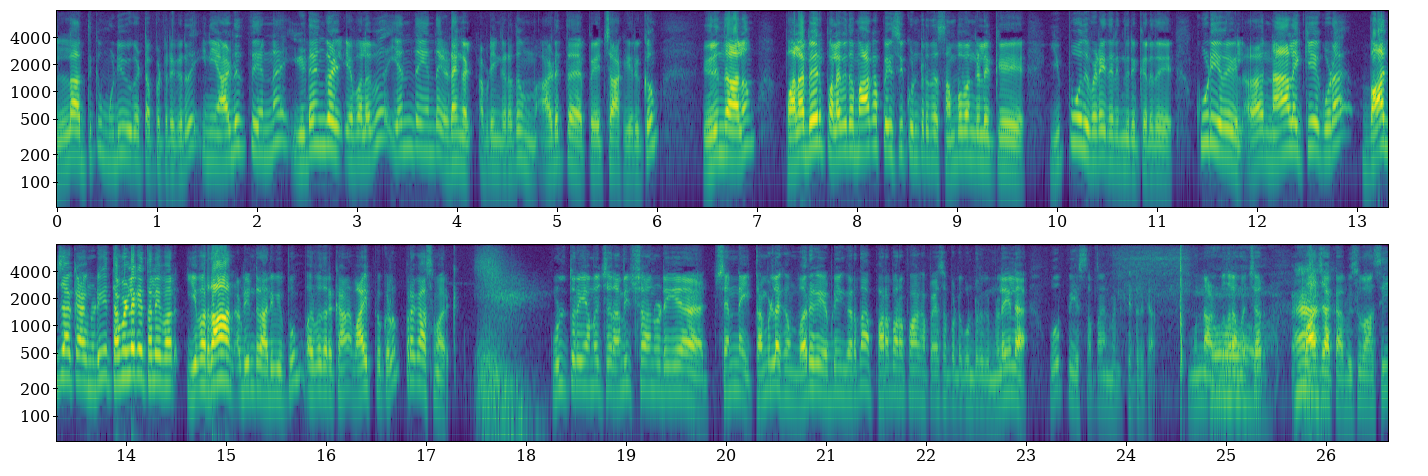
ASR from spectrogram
எல்லாத்துக்கும் முடிவு கட்டப்பட்டிருக்கிறது. இனி அடுத்து என்ன? இடங்கள் எவ்வளவு? எந்த எந்த இடங்கள்? அப்படிங்கிறதும் அடுத்த பேச்சாக இருக்கும். இருந்தாலும் பல பேர் பலவிதமாக பேசிக் கொண்டிருந்த சம்பவங்களுக்கு இப்போது விடை தெரிந்திருக்கிறது. கூடிய விரைவில் அதாவது நாளைக்கே கூட பாஜகவினுடைய தமிழக தலைவர் இவர்தான் அப்படின்ற அறிவிப்பும் வருவதற்கான வாய்ப்புகளும் பிரகாசமா இருக்கு. உள்துறை அமைச்சர் அமித்ஷானுடைய சென்னை தமிழகம் வருகை அப்படிங்கிறது தான் பரபரப்பாக பேசப்பட்டு கொண்டிருக்கும் நிலையில ஓபிஎஸ் அப்பாயின்மெண்ட் கேட்டிருக்காரு. முன்னாள் முதலமைச்சர் பாஜக விசுவாசி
